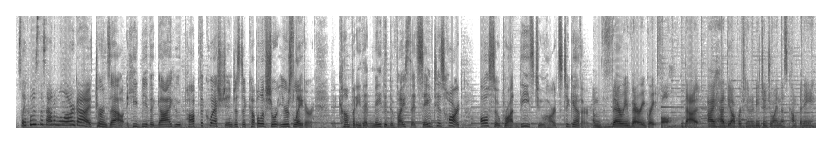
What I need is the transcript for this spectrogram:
was like, who's this Adam Millar guy? Turns out he'd be the guy who'd pop the question just a couple of short years later. The company that made the device that saved his heart also brought these two hearts together. I'm very, very grateful that I had the opportunity to join this company.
